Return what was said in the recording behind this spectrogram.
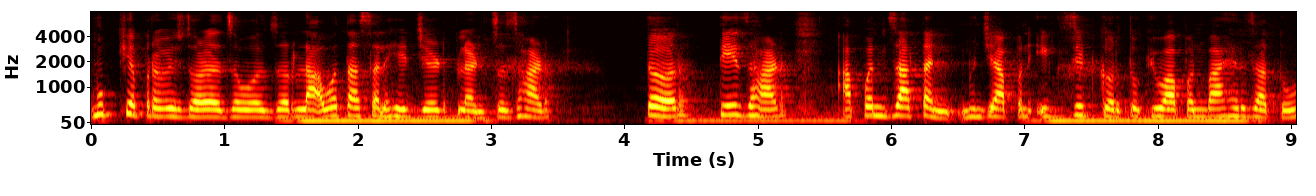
मुख्य प्रवेशद्वाराजवळ जर लावत असाल हे जेड प्लांटचं झाड तर ते झाड आपण जाताना म्हणजे आपण एक्झिट करतो किंवा आपण बाहेर जातो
